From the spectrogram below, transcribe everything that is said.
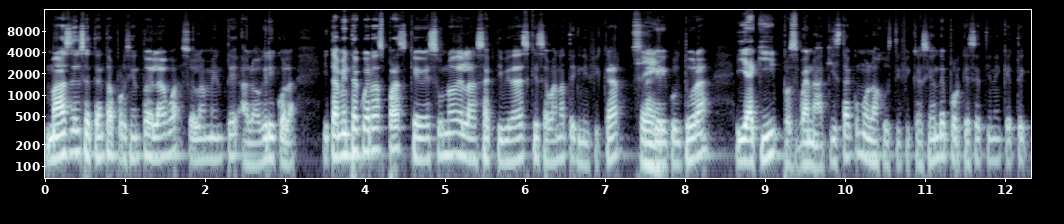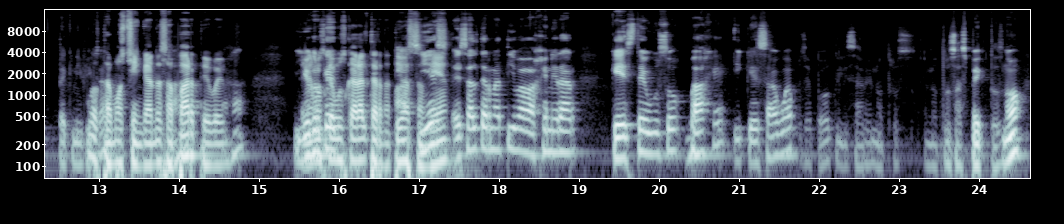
más del 70% del agua solamente a lo agrícola. Y también te acuerdas, Paz, que es una de las actividades que se van a tecnificar, Sí. la agricultura. Y aquí, pues bueno, aquí está como la justificación de por qué se tiene que te- tecnificar. Estamos chingando esa Ajá, parte, güey. Ajá. Y Tenemos que, buscar alternativas Así también. es, esa alternativa va a generar que este uso baje y que esa agua pues, se pueda utilizar en otros, en otros aspectos, ¿no?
